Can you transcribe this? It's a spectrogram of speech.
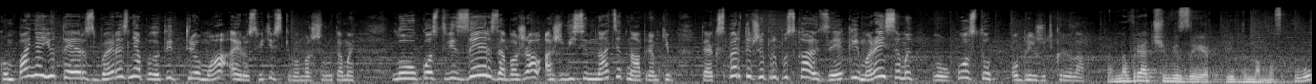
Компанія ЮТР з березня полетить трьома аеросвітівськими маршрутами. Лоукост Візер забажав аж 18 напрямків. Та експерти вже припускають, за якими рейсами лоукосту обріжуть крила. Навряд чи візир піде на Москву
